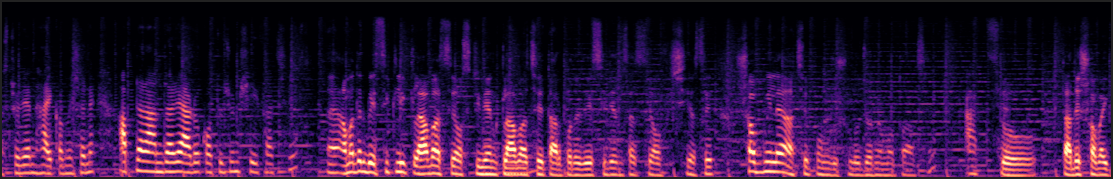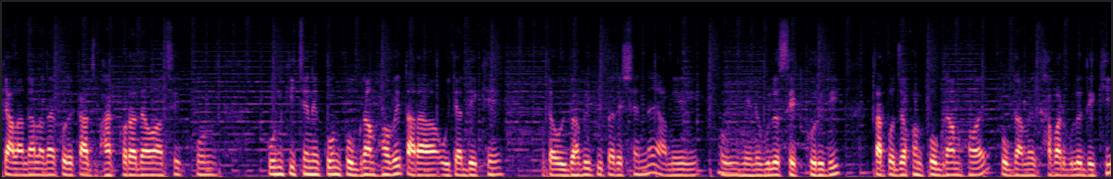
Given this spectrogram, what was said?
অস্ট্রেলিয়ান হাই কমিশনে আপনার আন্ডারে আরও কতজন শেফ আছে? হ্যাঁ, আমাদের বেসিক্যালি ক্লাব আছে অস্ট্রেলিয়ান ক্লাব আছে তারপরে রেসিডেন্স আছে অফিসি আছে সব মিলে আছে পনেরো ষোলো জনের মতো আছে। আচ্ছা। তো তাদের সবাইকে আলাদা আলাদা করে কাজ ভাগ করা দেওয়া আছে কোন কোন কিচেনে কোন প্রোগ্রাম হবে তারা ওইটা দেখে ওটা ওইভাবে প্রিপারেশন নেয়। আমি ওই মেনুগুলো সেট করে দিই। তারপর যখন প্রোগ্রাম হয় প্রোগ্রামের খাবারগুলো দেখি,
